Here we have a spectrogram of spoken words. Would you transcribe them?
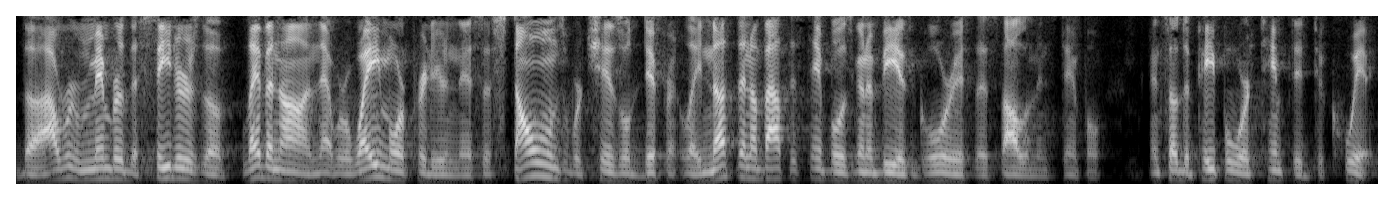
the, I remember the cedars of Lebanon that were way more prettier than this. The stones were chiseled differently. Nothing about this temple is going to be as glorious as Solomon's temple. And so the people were tempted to quit.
